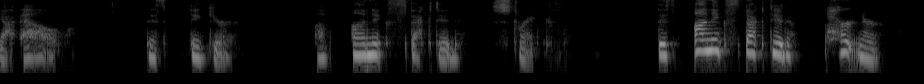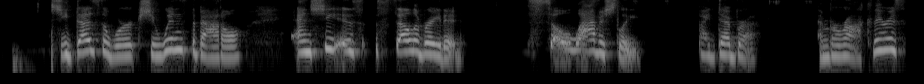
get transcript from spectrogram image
Yael, this figure of unexpected strength, this unexpected partner. She does the work, she wins the battle, and she is celebrated so lavishly by Deborah and Barak. There is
